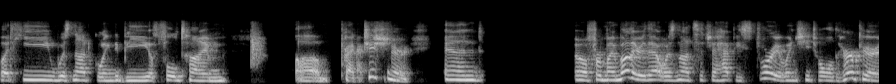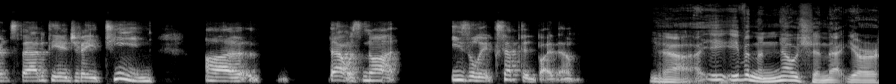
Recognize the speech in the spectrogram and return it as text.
but he was not going to be a full time uh, practitioner. And uh, for my mother, that was not such a happy story when she told her parents that at the age of 18. Uh, that was not easily accepted by them. Yeah, even the notion that you're,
